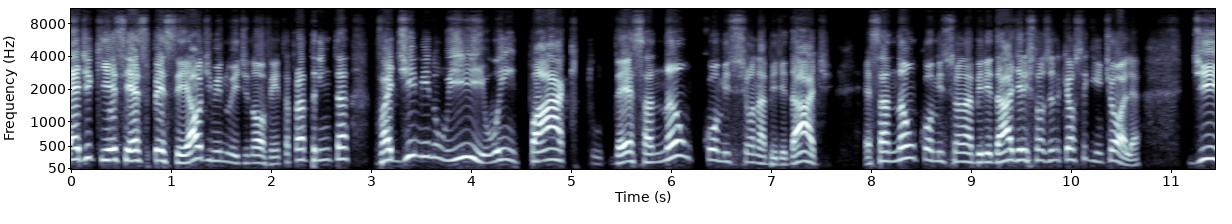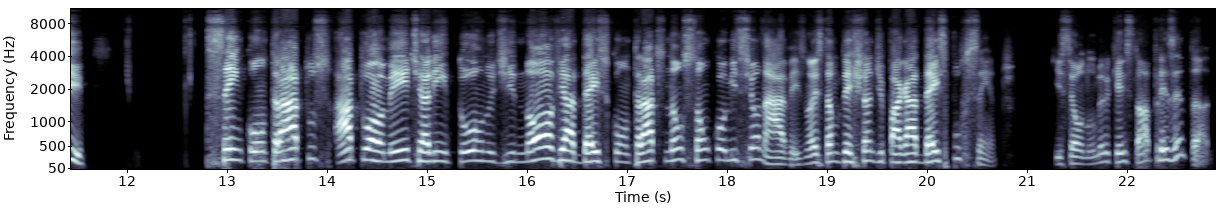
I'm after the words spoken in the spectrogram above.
é de que esse SPC, ao diminuir de 90 para 30, vai diminuir o impacto dessa não comissionabilidade essa não comissionabilidade, eles estão dizendo que é o seguinte: olha, de 100 contratos, atualmente ali em torno de 9 a 10 contratos não são comissionáveis. Nós estamos deixando de pagar 10%. Isso é o número que eles estão apresentando.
